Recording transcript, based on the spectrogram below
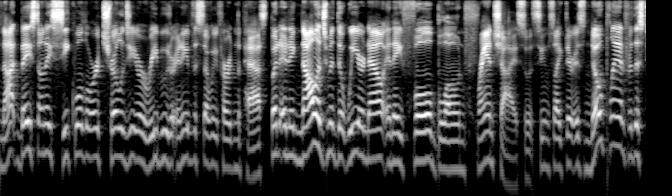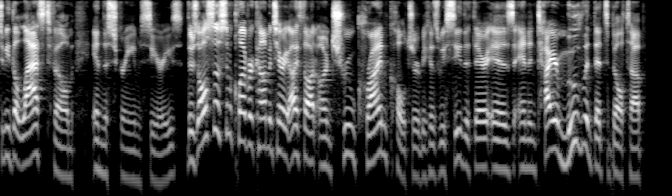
not based on a sequel or a trilogy or a reboot or any of the stuff we've heard in the past, but an acknowledgement that we are now in a full blown franchise. So it seems like there is no plan for this to be the last film in the Scream series. There's also some clever commentary, I thought, on true crime culture because we see that there is an entire movement that's built up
